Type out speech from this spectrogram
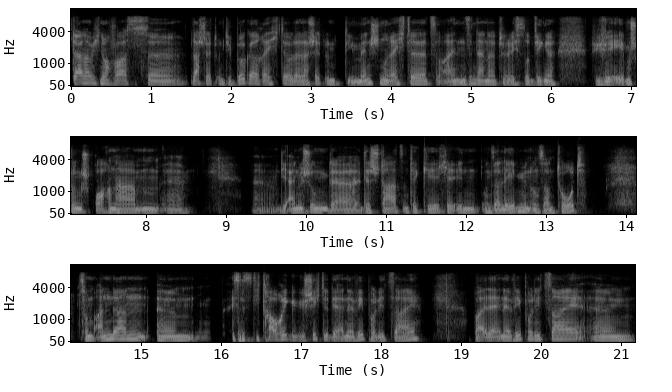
Dann habe ich noch was, äh, Laschet und die Bürgerrechte oder Laschet und die Menschenrechte. Zum einen sind da natürlich so Dinge, wie wir eben schon gesprochen haben, äh, äh, die Einmischung der, des Staats und der Kirche in unser Leben, in unseren Tod. Zum anderen ähm, ist es die traurige Geschichte der NRW-Polizei. Bei der NRW-Polizei ähm,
